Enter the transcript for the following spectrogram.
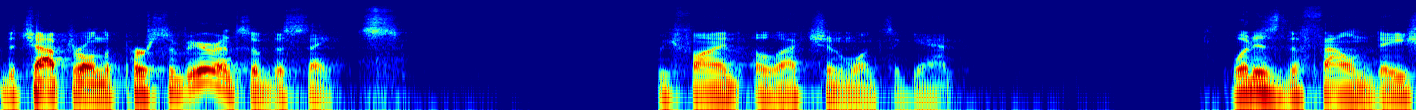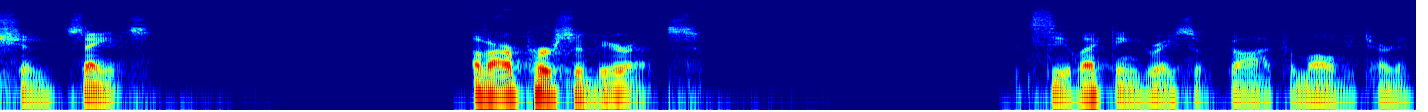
the chapter on the perseverance of the saints, we find election once again. What is the foundation, saints, of our perseverance? It's the electing grace of God from all of eternity.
